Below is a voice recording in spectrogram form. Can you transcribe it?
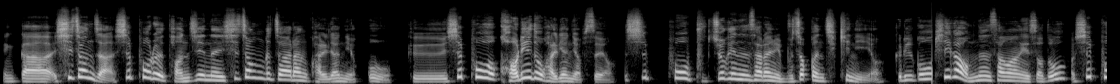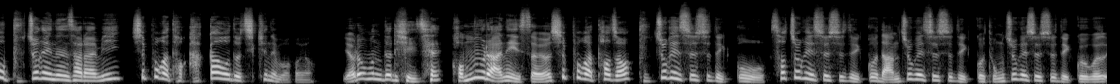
그러니까 시전자, C4를 던지는 시전자랑 관련이 없고 그 C4 거리도 관련이 없어요. C4 북쪽에 있는 사람이 무조건 치킨이에요. 그리고 피가 없는 상황에서도 C4 북쪽에 있는 사람이 C4가 더 가까워도 치킨을 먹어요. 여러분들이 이제 건물 안에 있어요. 10호가 터져 북쪽에 있을 수도 있고 서쪽에 있을 수도 있고 남쪽에 있을 수도 있고 동쪽에 있을 수도 있고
